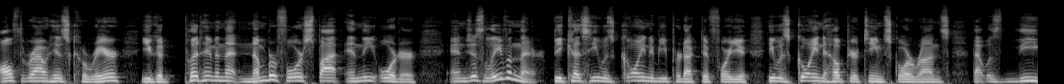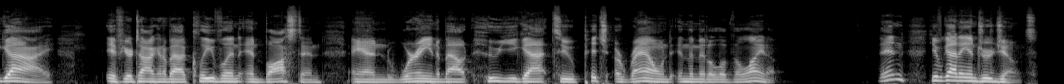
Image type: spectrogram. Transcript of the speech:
all throughout his career. You could put him in that number four spot in the order and just leave him there because he was going to be productive for you. He was going to help your team score runs. That was the guy if you're talking about Cleveland and Boston and worrying about who you got to pitch around in the middle of the lineup. Then you've got Andruw Jones.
